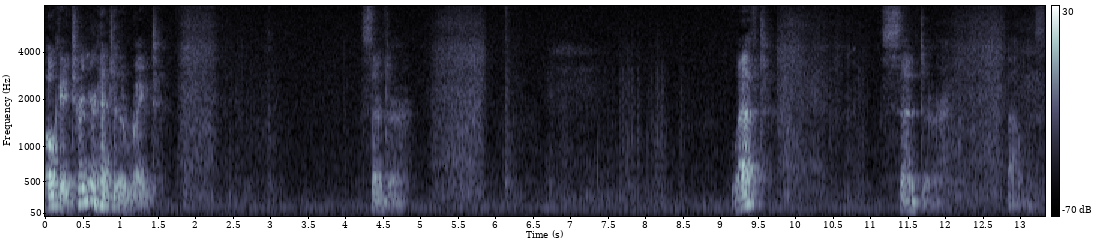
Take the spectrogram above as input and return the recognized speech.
Okay, turn your head to the right. Center. Left. Center. Balanced.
